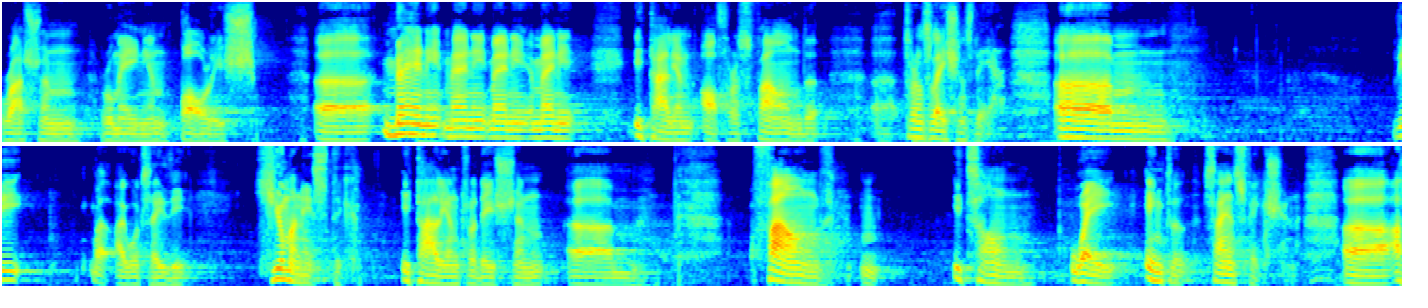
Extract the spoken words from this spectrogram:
Russian, Romanian, Polish, uh, many, many, many, many Italian authors found uh, translations there. Um, the, well, I would say the humanistic Italian tradition um, found mm, its own way into science fiction. Uh,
